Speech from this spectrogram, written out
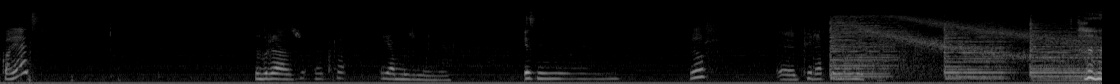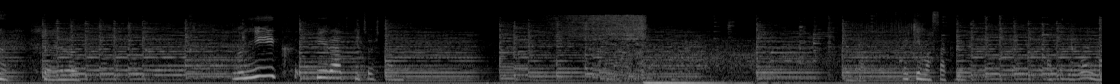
Koniec? Dobra, ja mu zmienię. Ja zmieniłem. Już? Yy, pirat nie ma nicka. No nick, piratki, coś tam. Jakie masakry. A to nie wojna.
